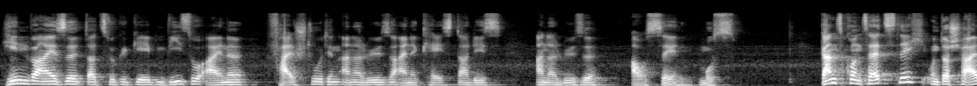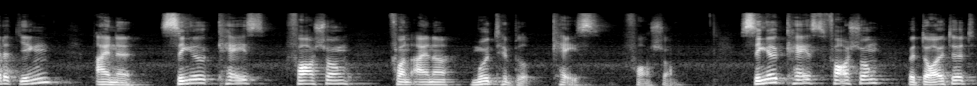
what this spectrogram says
Hinweise dazu gegeben, wie so eine Fallstudienanalyse, eine Case Studies Analyse aussehen muss. Ganz grundsätzlich unterscheidet Ying eine Single Case Forschung von einer Multiple Case Forschung. Single-Case-Forschung bedeutet,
